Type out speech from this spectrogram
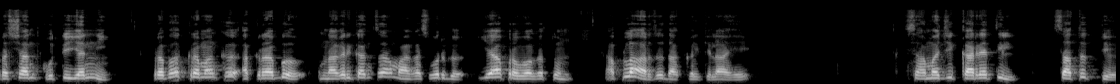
प्रशांत कोते यांनी प्रभाग क्रमांक अकरा ब नागरिकांचा मागासवर्ग या प्रभागातून आपला अर्ज दाखल केला आहे. सामाजिक कार्यातील सातत्य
